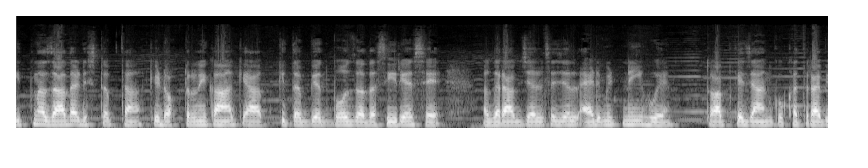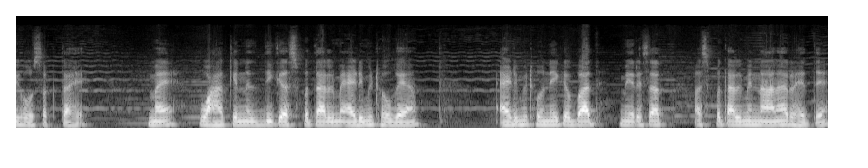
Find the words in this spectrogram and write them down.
इतना ज़्यादा डिस्टर्ब था कि डॉक्टर ने कहा कि आपकी तबीयत बहुत ज़्यादा सीरियस है, अगर आप जल्द से जल्द एडमिट नहीं हुए तो आपके जान को खतरा भी हो सकता है। मैं वहाँ के नज़दीकी अस्पताल में एडमिट हो गया। एडमिट होने के बाद मेरे साथ अस्पताल में नाना रहते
